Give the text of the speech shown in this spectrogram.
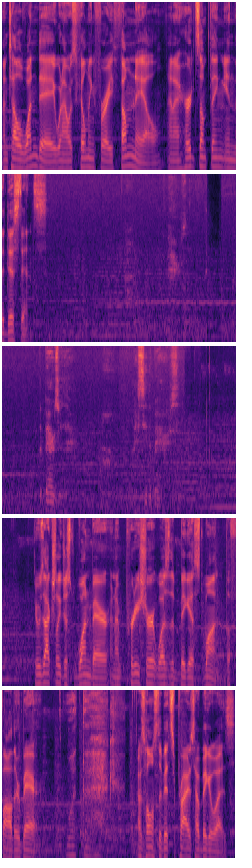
Until one day when I was filming for a thumbnail and I heard something in the distance. The bears The bears are there. I see the bears. It was actually just one bear, and I'm pretty sure it was the biggest one, the father bear. What the heck? I was almost a bit surprised how big it was.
